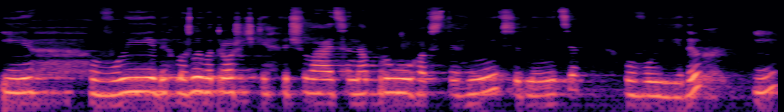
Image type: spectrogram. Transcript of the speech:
і видих. Можливо, трошечки відчувається напруга в стегні, в сідниці, видих і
